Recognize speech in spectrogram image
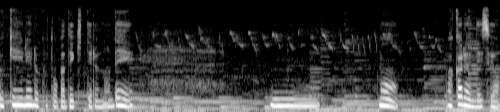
受け入れることができてるのでうーん。もう分かるんですよ。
